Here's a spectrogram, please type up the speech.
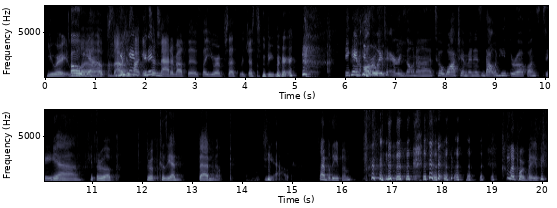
you were. Oh, lo- yeah. obs- You I was just came- talking to Matt about this. That you were obsessed with Justin Bieber. He came all the way to Arizona to watch him, and isn't that when he threw up on stage? Yeah, he threw up, threw up because he had bad milk. Yeah. I believe him. My poor baby.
